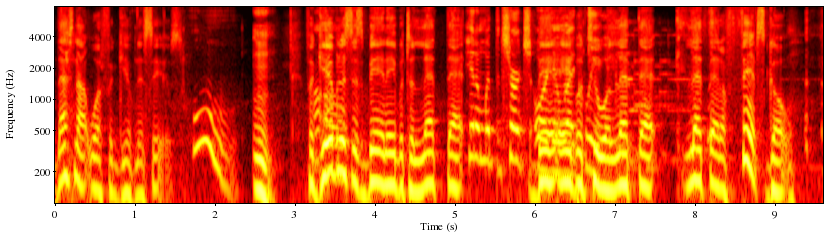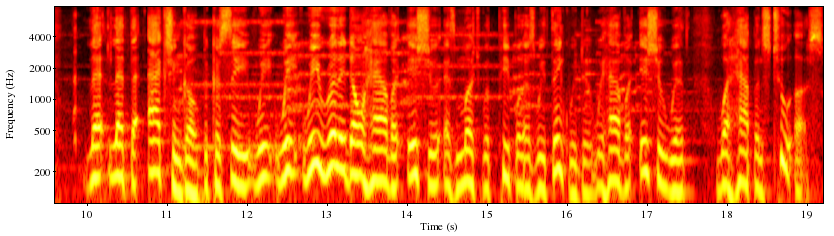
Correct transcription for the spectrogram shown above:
That's not what forgiveness is. Ooh, Forgiveness is being able to let that, hit them with the church or being organ right able quick. to uh, let that, let that offense go. Let let the action go because see we, we we really don't have an issue as much with people as we think we do. We have an issue with what happens to us.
